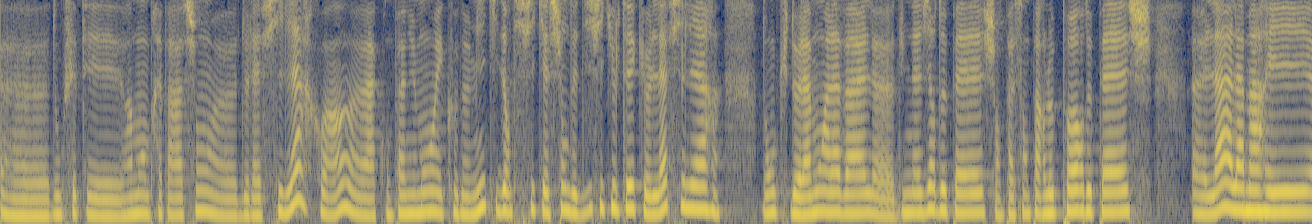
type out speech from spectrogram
Euh, donc c'était vraiment préparation euh, de la filière, quoi, hein, euh, accompagnement économique, identification des difficultés que la filière, donc de l'amont à l'aval, du navire de pêche, en passant par le port de pêche, là à la marée,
